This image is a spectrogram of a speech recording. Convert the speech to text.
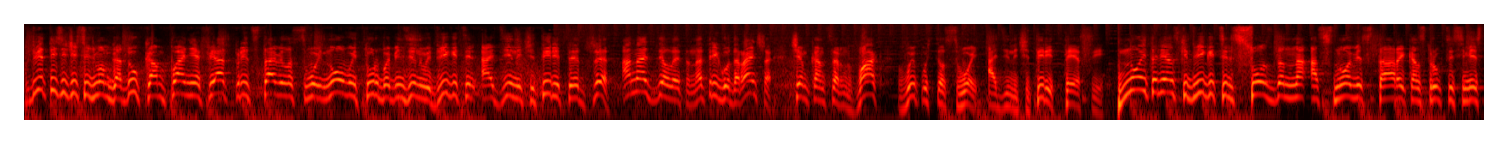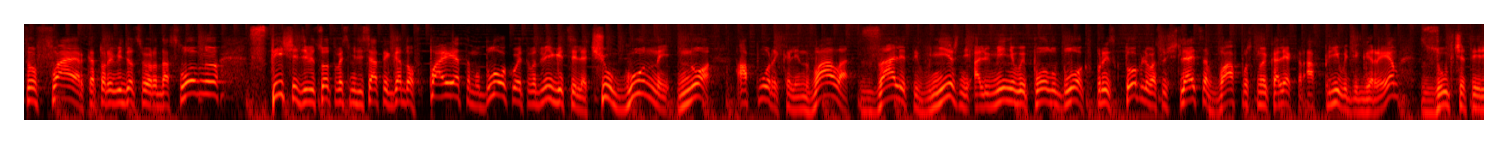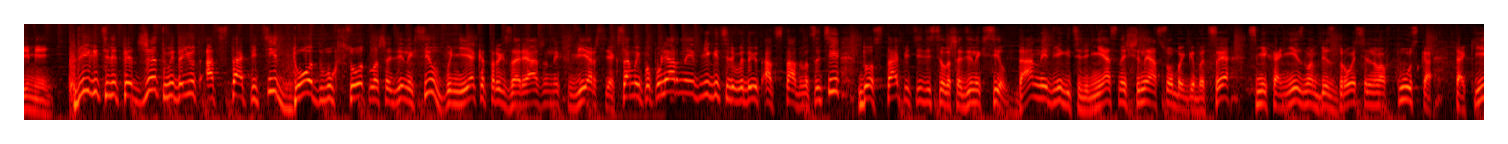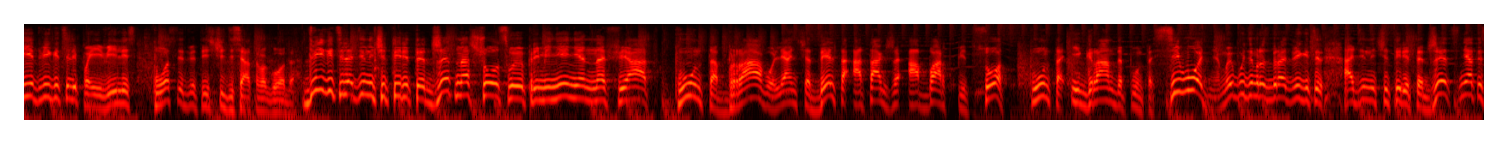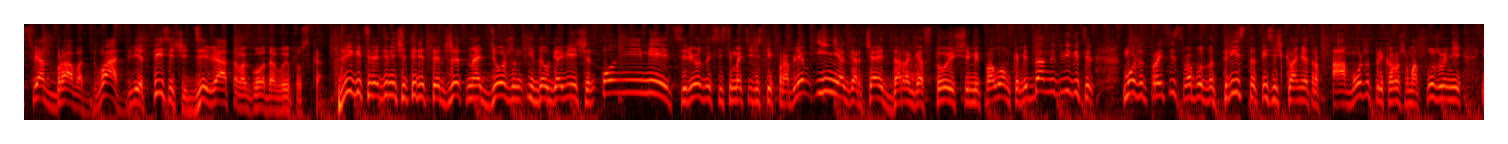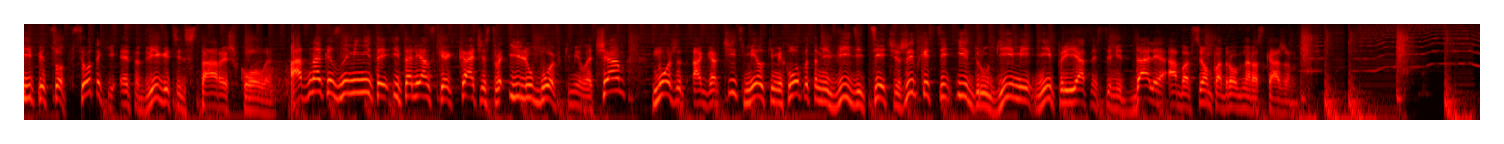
В 2007 году компания Fiat представила свой новый турбобензиновый двигатель 1.4 T-Jet. Она сделала это на три года раньше, чем концерн VAG выпустил свой 1.4 TSI. Но итальянский двигатель создан на основе старой конструкции семейства Fire, который ведет свою родословную с 1980-х годов. Поэтому блок у этого двигателя чугунный, но опоры коленвала залиты в нижний алюминиевый полублок. Впрыск топлива осуществляется во впускной коллектор, а в приводе ГРМ зубчатый ремень. Двигатели T-Jet выдают от 105 до 200 лошадиных сил в некоторых заряженных версиях. Самые популярные двигатели выдают от 120 до 150 лошадиных сил. Данные двигатели не оснащены особой ГБЦ с механизмом бездроссельного впуска. Такие двигатели появились после 2010 года. Двигатель 1.4 T-Jet нашел свое применение на Fiat Punto, Bravo, Lancia Delta, а также Abarth 500, Punto и Grande Punto. Сегодня мы будем разбирать двигатель 1.4 T-Jet, снятый с Fiat Bravo 2 2009 года выпуска. Двигатель 1.4 T-Jet надежен и долговечен. Он не имеет серьезных систематических проблем и не огорчает дорогостоящими поломками. Данный двигатель может пройти свободно 300 тысяч километров, а может при хорошем обслуживании и 500. Все-таки это двигатель старой школы. Однако знаменитое итальянское качество и любовь к мелочам может огорчить мелкими хлопотами в виде течи жидкости и другими неприятностями. Далее обо всем подробно расскажем.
